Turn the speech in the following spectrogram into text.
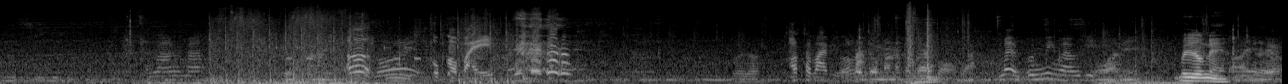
มันมามันมาเออโอ้ยกบต่อไปไปแล้ว เอาสบายอยู่ข้างหใครลังตัวมันนะครับได้บอกว่าไม่มันวิ่งมาเมื่อกี้เมื่อวานนี้ไม่รู้ตรงไหนตายแล้ว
